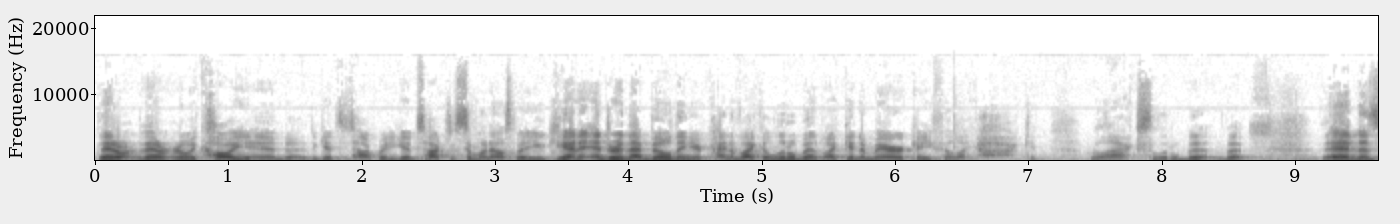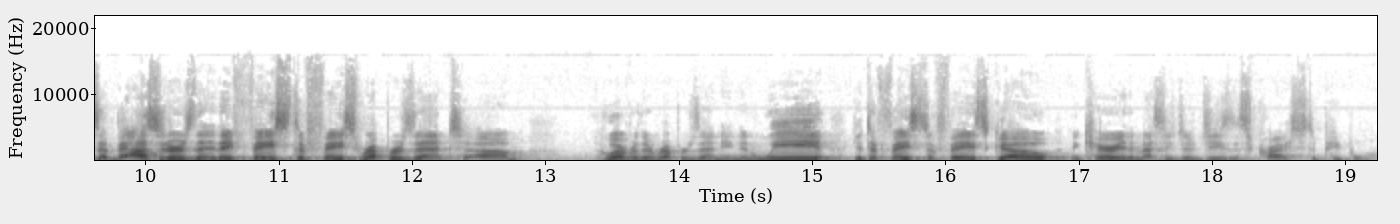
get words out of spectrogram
They don't, they don't really call you in to, to get to talk, but you get to talk to someone else. But you kind of enter in that building, you're kind of like a little bit like in America. You feel like, oh, I can relax a little bit. But And as ambassadors, they face to face represent um, whoever they're representing. And we get to face to face go and carry the message of Jesus Christ to people.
